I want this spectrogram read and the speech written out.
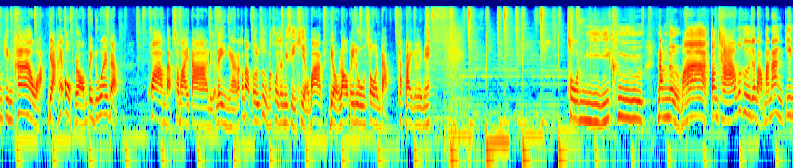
นกินข้าวอะ อยากให้โอบร้อมไปด้วยแบบ ความแบบสบายตาหรืออะไรอย่างเงี้ยแล้วก็แบบเออรู้สึกมันควรจะมีสีเขียวบ้าง เดี๋ยวเราไปดูโซนแบบถัดไปกันเลยไหม โซนนี้คือนำเหนอมาก ตอนเช้าก็คือจะแบบมานั่งกิน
